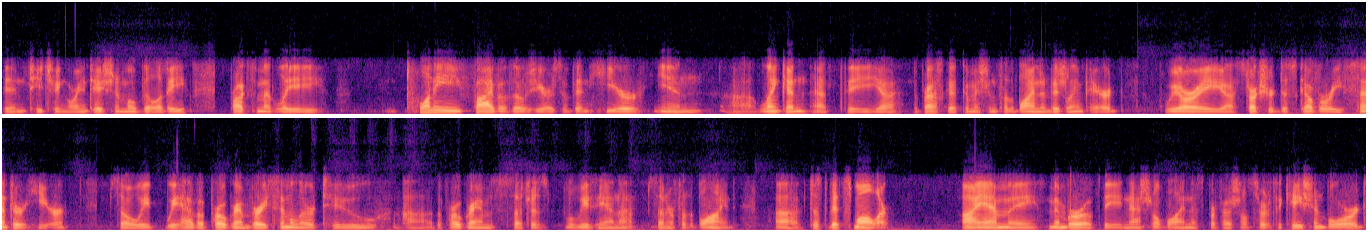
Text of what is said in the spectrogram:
been teaching orientation and mobility. Approximately 25 of those years have been here in uh, Lincoln at the uh, Nebraska Commission for the Blind and Visually Impaired. We are a uh, structured discovery center here, so we, we have a program very similar to uh, the programs such as Louisiana Center for the Blind, uh, just a bit smaller. I am a member of the National Blindness Professional Certification Board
